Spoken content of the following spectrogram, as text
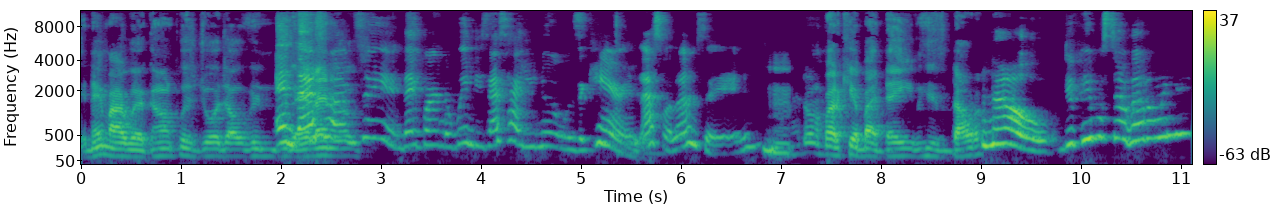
And they might well go and push George over in and that's Atlanta what I'm Ocean. saying. They burned the Wendy's. That's how you knew it was a Karen. That's what I'm saying. Mm. Don't nobody care about Dave and his daughter. No, do people still go to Wendy's?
